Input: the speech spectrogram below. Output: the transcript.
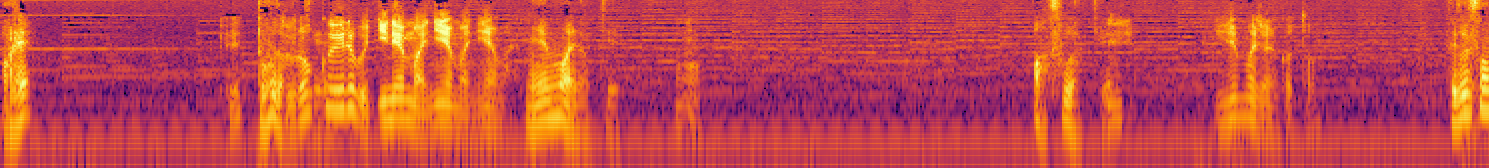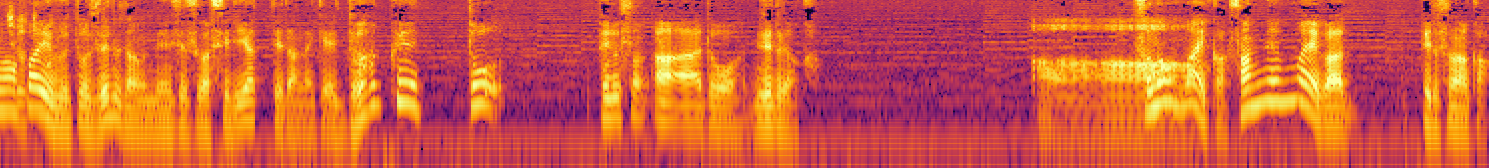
あれ？え？どうだっけ？ドラクエ11、2年前、2年前、2年前。?2 年前だっけ？うん。あ、そうだっけ？え？2年前じゃなかった？ペルソナ5とゼルダの伝説が競り合ってたんだけ？ど、ドラクエとペルソナ、あ、あと、ゼルダか。ああ。その前か。3年前がペルソナか。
